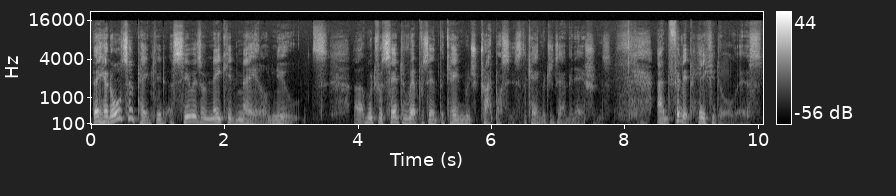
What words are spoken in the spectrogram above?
They had also painted a series of naked male nudes, uh, which were said to represent the Cambridge triposes, the Cambridge examinations. And Philip hated all this.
